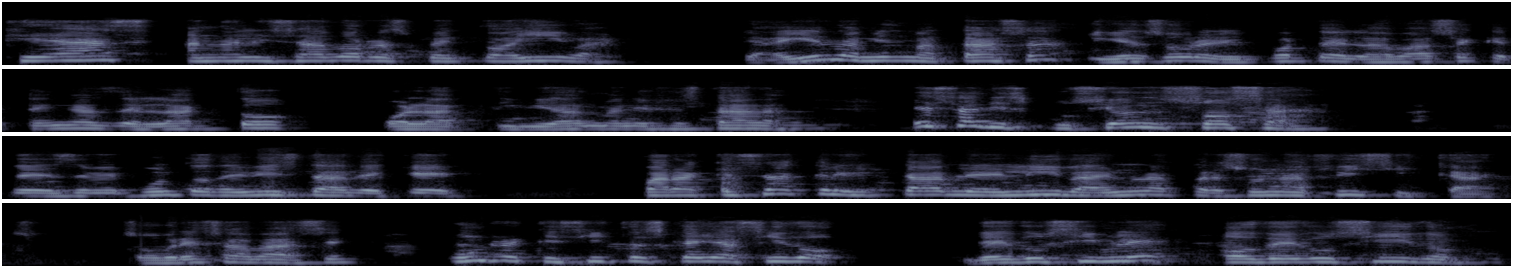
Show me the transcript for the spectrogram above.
¿qué has analizado respecto a IVA? Que ahí es la misma tasa y es sobre el importe de la base que tengas del acto o la actividad manifestada. Esa discusión sosa, desde mi punto de vista, de que para que sea acreditable el IVA en una persona física sobre esa base, un requisito es que haya sido deducible o deducido.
